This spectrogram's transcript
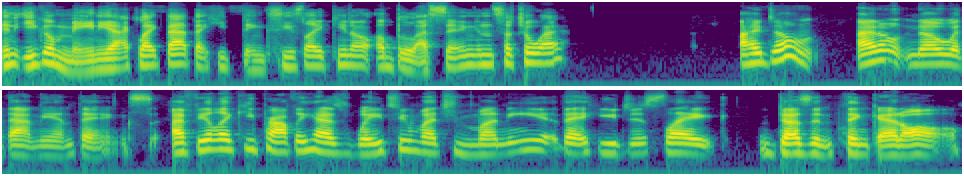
an egomaniac like that? That he thinks he's like you know a blessing in such a way? I don't I don't know what that man thinks. I feel like he probably has way too much money that he just like doesn't think at all.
